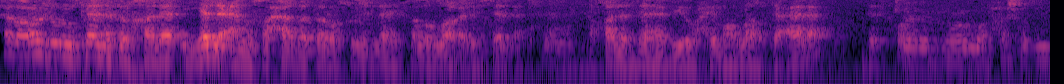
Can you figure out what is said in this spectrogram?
هذا رجل كان في الخلاء يلعن صحابة رسول الله صلى الله عليه وسلم. فقال الذهبي رحمه الله تعالى كان ابن عمر حشري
